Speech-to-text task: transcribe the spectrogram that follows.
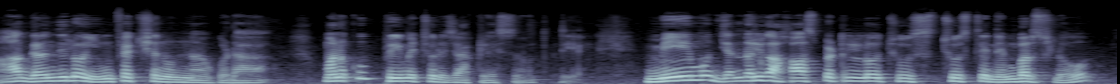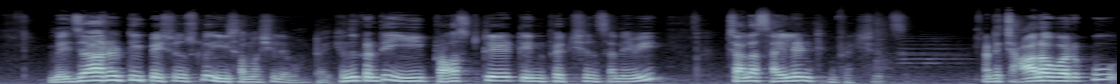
ఆ గ్రంథిలో ఇన్ఫెక్షన్ ఉన్నా కూడా మనకు ప్రీమెచ్యూర్ ఎజాకులేషన్ అవుతుంది. మేము జనరల్గా హాస్పిటల్లో చూస్ చూస్తే నెంబర్స్లో మెజారిటీ పేషెంట్స్లో ఈ సమస్యలే ఉంటాయి? ఎందుకంటే ఈ ప్రాస్టేట్ ఇన్ఫెక్షన్స్ అనేవి చాలా సైలెంట్ ఇన్ఫెక్షన్స్. అంటే చాలా వరకు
